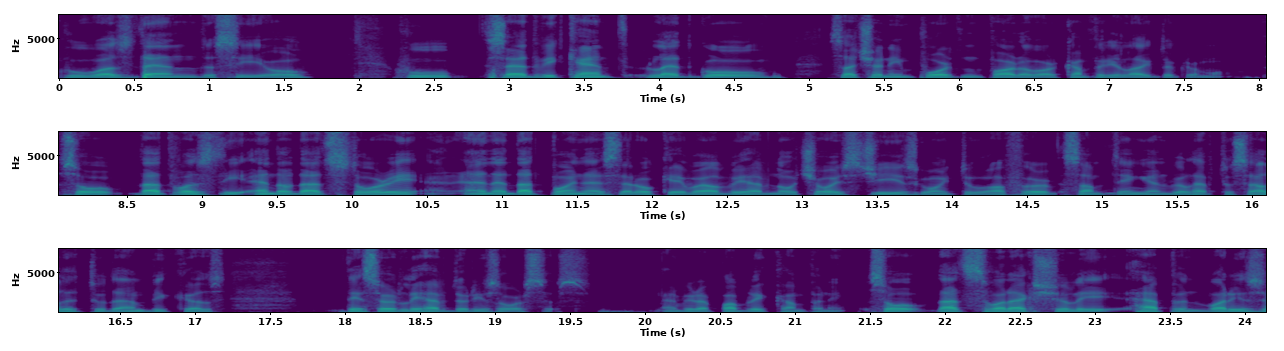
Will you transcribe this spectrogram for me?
who was then the CEO, who said, We can't let go such an important part of our company like Degremont so that was the end of that story. And at that point, I said, okay, well, we have no choice. GE is going to offer something, and we'll have to sell it to them because they certainly have the resources. And we're a public company. So that's what actually happened. What is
